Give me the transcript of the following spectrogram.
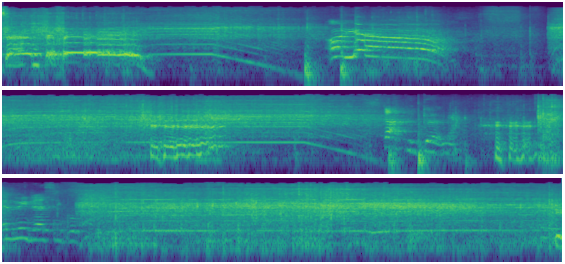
Centipede! Oh no! Stop again. Every day. it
